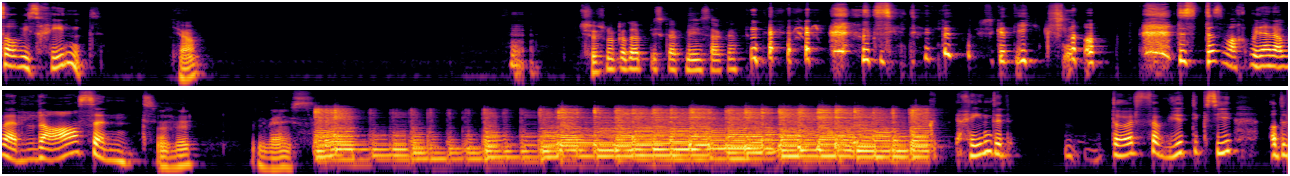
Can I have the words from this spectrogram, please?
so wie das Kind. Ja. Hm. Willst du noch etwas gegen mich sagen? du bist gerade eingeschnappt. Das, das macht mich dann aber rasend. Ich weiss. Kinder dürfen wütig sein. Oder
